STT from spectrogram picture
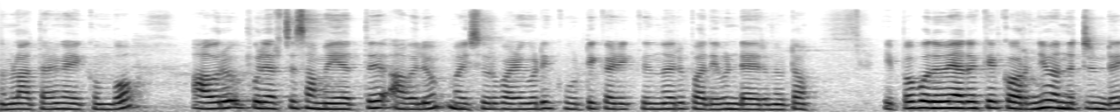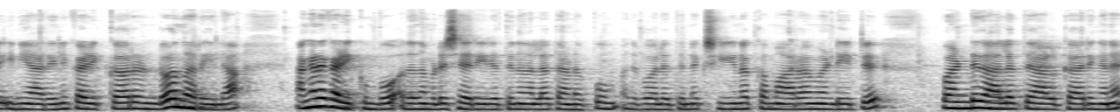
നമ്മൾ അത്താഴം കഴിക്കുമ്പോൾ ആ ഒരു പുലർച്ചെ സമയത്ത് അവലും മൈസൂർ പഴം കൂടി കൂട്ടി കഴിക്കുന്ന ഒരു പതിവുണ്ടായിരുന്നു കേട്ടോ. ഇപ്പോൾ പൊതുവേ അതൊക്കെ കുറഞ്ഞു വന്നിട്ടുണ്ട്. ഇനി ആരെങ്കിലും കഴിക്കാറുണ്ടോ എന്നറിയില്ല. അങ്ങനെ കഴിക്കുമ്പോൾ അത് നമ്മുടെ ശരീരത്തിന് നല്ല തണുപ്പും അതുപോലെ തന്നെ ക്ഷീണമൊക്കെ മാറാൻ വേണ്ടിയിട്ട് പണ്ട് കാലത്തെ ആൾക്കാരിങ്ങനെ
